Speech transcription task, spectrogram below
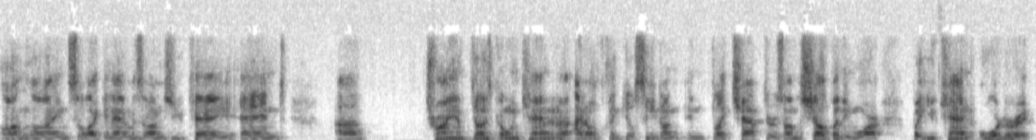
online, so like in Amazon's UK and uh, Triumph does go in Canada. I don't think you'll see it on in like chapters on the shelf anymore, but you can order it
